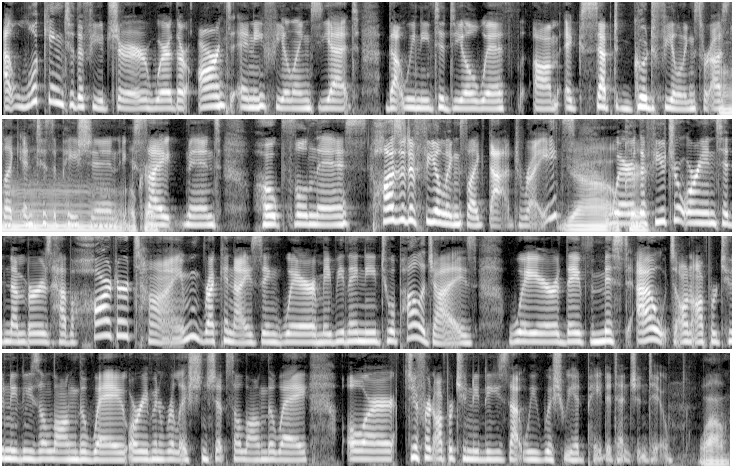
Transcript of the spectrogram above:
at looking to the future where there aren't any feelings yet that we need to deal with um, except good feelings for us like anticipation Oh, okay. excitement hopefulness positive feelings like that right Yeah, where okay. the future oriented numbers have a harder time recognizing where maybe they need to apologize where they've missed out on opportunities along the way or even relationships along the way or different opportunities that we wish we had paid attention to wow.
